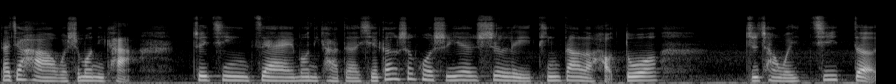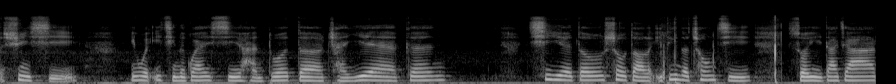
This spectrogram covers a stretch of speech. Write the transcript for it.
大家好，我是莫妮卡。最近在莫妮卡的斜杠生活实验室里，听到了好多职场危机的讯息。因为疫情的关系，很多的产业跟企业都受到了一定的冲击，所以大家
